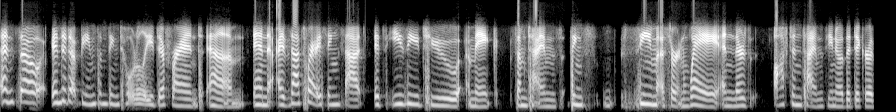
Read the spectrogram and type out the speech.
and so ended up being something totally different. Um, and I, that's where I think that it's easy to make sometimes things seem a certain way and there's oftentimes, you know, the digger,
